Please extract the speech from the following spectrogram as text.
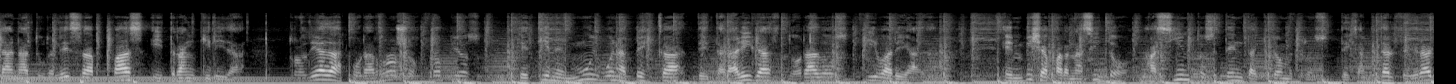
la naturaleza, paz y tranquilidad. Rodeadas por arroyos propios que tienen muy buena pesca de tarariras, dorados y variada. En Villa Paranacito, a 170 kilómetros de Capital Federal,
